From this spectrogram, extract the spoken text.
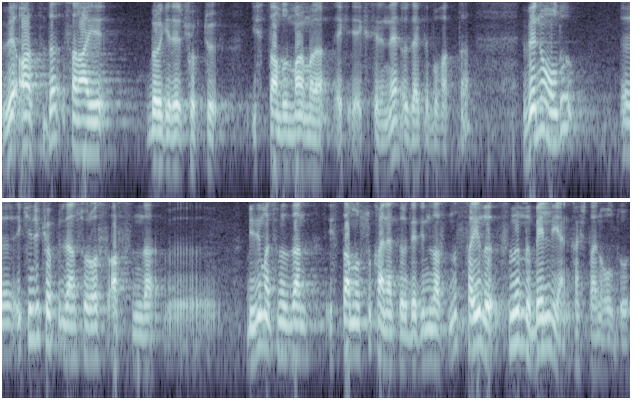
Ve artı da sanayi bölgeleri çöktü İstanbul Marmara ek- eksenine özellikle bu hatta. Ve ne oldu? E, ikinci köprüden sonra as- aslında e, bizim açımızdan İstanbul su kaynakları dediğimiz aslında sayılı, sınırlı belli yani kaç tane olduğu.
